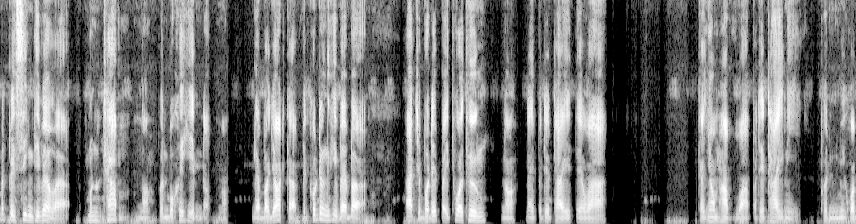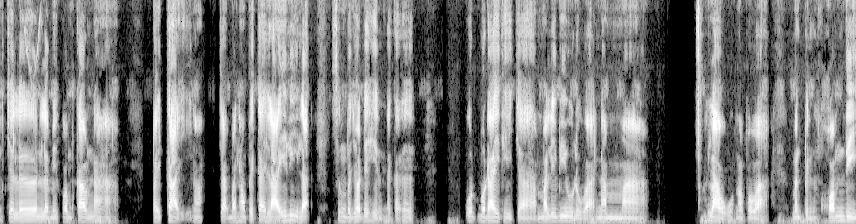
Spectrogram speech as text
มันเป็นสิ่งที่แบบว่า มนุษย์ถ้ำเนาะเพิ่นบ่เคยเห็นดอกเนาะ และบ่ยอดก็เป็นคนหนึ่งที่แบบว่าอาจจะบ่ได้ไปทั่วถึงเนาะในประเทศไทยแต่ว่าก็ยอมรับว่าประเทศไทยนี่เพิ่นมีความเจริญ และมีความก้าวหน้าไปไกลเนาะจากบ้านเฮาไปไกลหลายอีหลีแหละซึ่งบ่ยอดได้เห็นแล้วก็เอออดบ่ได้ที่จะมารีวิวหรือว่านำมาเล่าเนาะเพราะว่ามันเป็นความดี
